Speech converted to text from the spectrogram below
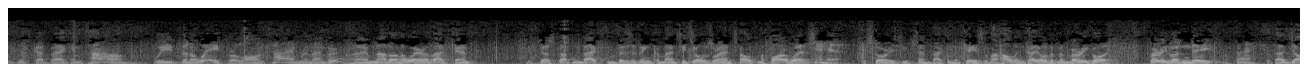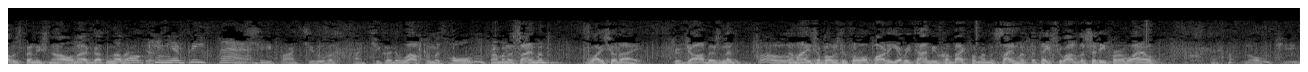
We just got back in town. We've been away for a long time, remember? I'm not unaware of that, Kent. You've just gotten back from visiting Comanche Joe's ranch out in the far west. Yes. The stories you've sent back in the case of the Howling Coyote have been very good. Very good indeed. Thanks. But that job is finished now, and I've got another. Oh, can you beat that? Chief, aren't you, uh, aren't you going to welcome us home? From an assignment? Why should I? It's your job, isn't it? Well, Am I supposed to throw a party every time you come back from an assignment that takes you out of the city for a while? No, Chief,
